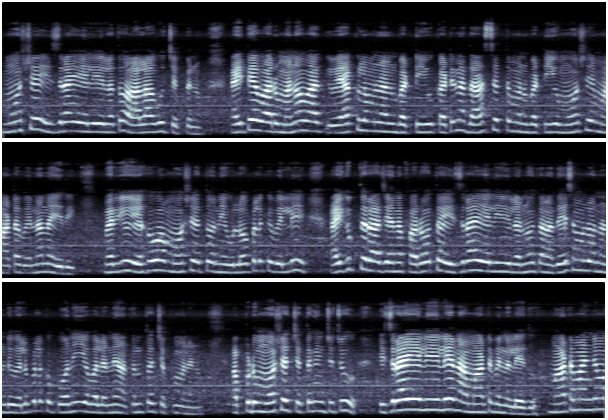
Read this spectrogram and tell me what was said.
మోషే ఇజ్రాయేలీలతో అలాగూ చెప్పెను. అయితే వారు మనోవా వ్యాకులములను బట్టి కఠిన దాస్యత్వమును బట్టి మోషే మాట విననైరి. మరియు యహోవా మోషేతో నీవు లోపలికి వెళ్ళి ఐగుప్తు రాజైన ఫరోతో ఇజ్రాయేలీయులను తన దేశంలో నుండి వెలుపలకు పోనీయవలని అతనితో చెప్పమనెను. అప్పుడు మోషే చిత్తగించుచు ఇజ్రాయేలీలే నా మాట వినలేదు. మాట మంజము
